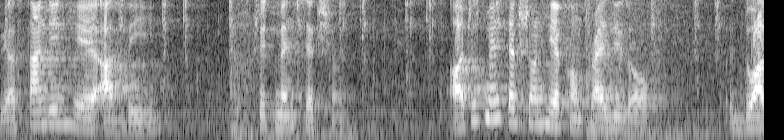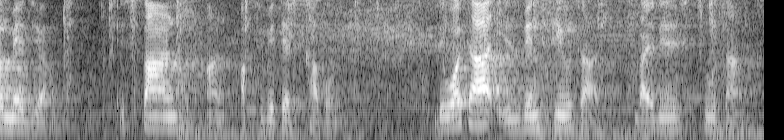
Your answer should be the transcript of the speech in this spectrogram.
We are standing here at the treatment section. Our treatment section here comprises of dual media, sand and activated carbon. The water is being filtered by these two tanks.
